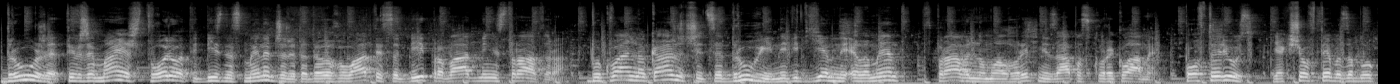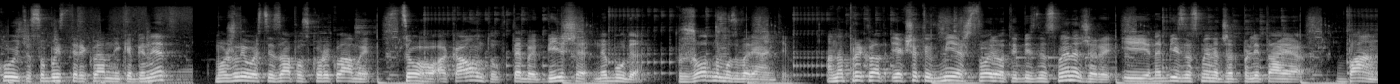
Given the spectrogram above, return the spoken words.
Друже, ти вже маєш створювати бізнес-менеджери та делегувати собі права адміністратора. Буквально кажучи, це другий невід'ємний елемент в правильному алгоритмі запуску реклами. Повторюсь, якщо в тебе заблокують особистий рекламний кабінет, можливості запуску реклами з цього аккаунту в тебе більше не буде. В жодному з варіантів. А наприклад, якщо ти вмієш створювати бізнес-менеджери, і на бізнес-менеджер прилітає бан,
